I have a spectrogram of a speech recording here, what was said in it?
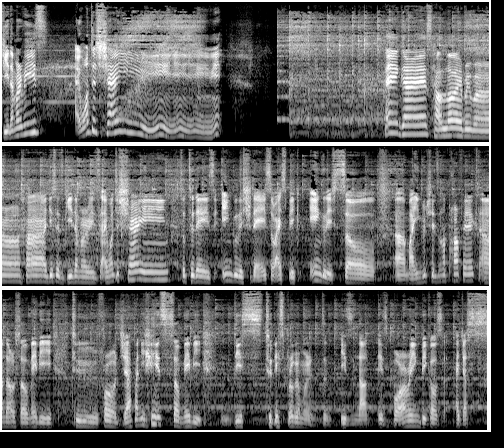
Gita Maris, I want to shine. Hey guys, hello everyone. Hi, this is Gita Maris. I want to shine. So today is English day, so I speak English. So uh, my English is not perfect, and also maybe to for Japanese. So maybe this today's program is not is boring because I just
